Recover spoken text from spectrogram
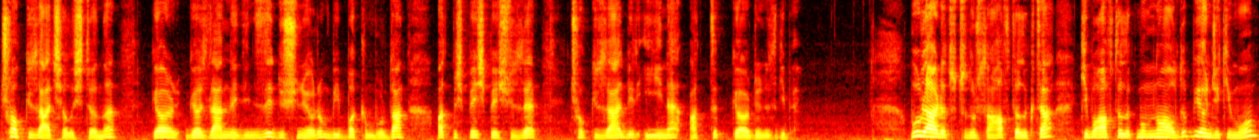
çok güzel çalıştığını gör, gözlemlediğinizi düşünüyorum. Bir bakın buradan 65-500'e çok güzel bir iğne attık gördüğünüz gibi. Buralarda tutunursa haftalıkta ki bu haftalık mum ne oldu? Bir önceki mum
